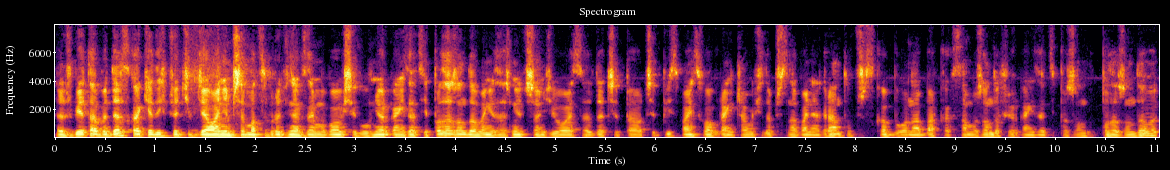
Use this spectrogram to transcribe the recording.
Elżbieta Wyderska kiedyś przeciwdziałaniem przemocy w rodzinach zajmowały się głównie organizacje pozarządowe, niezależnie czy rządziło SLD, czy PO, czy PiS. Państwo ograniczało się do przyznawania grantów, wszystko było na barkach samorządów i organizacji pozarządowych.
